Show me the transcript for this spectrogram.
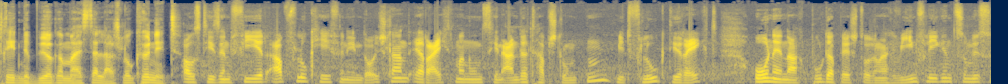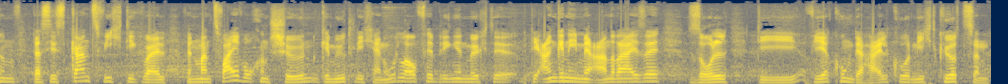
stellvertretende Bürgermeister Laszlo Könit. Aus diesen vier Abflughäfen in Deutschland erreicht man uns in anderthalb Stunden mit Flug direkt, ohne nach Budapest oder nach Wien fliegen zu müssen. Das ist ganz wichtig, weil wenn man zwei Wochen schön gemütlich einen Urlaub verbringen möchte, die angenehme Anreise soll die Wirkung der Heilkur nicht kürzen.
